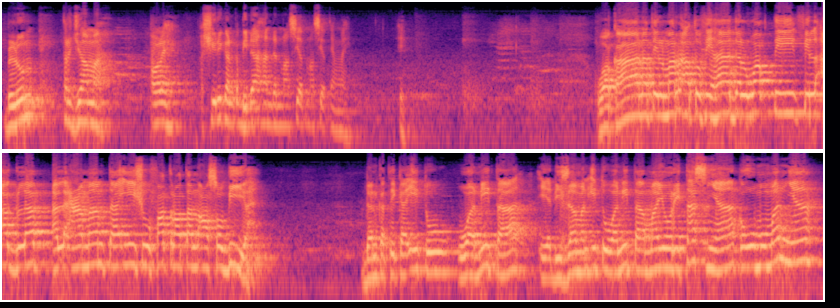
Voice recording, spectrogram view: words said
Belum terjamah oleh syirikan kebidahan dan maksiat-maksiat yang lain Wa kanatil mar'atu fi hadzal waqti fil aglab al-amam ta'ishu fatratan asabiyah. Dan ketika itu wanita ya di zaman itu wanita mayoritasnya keumumannya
